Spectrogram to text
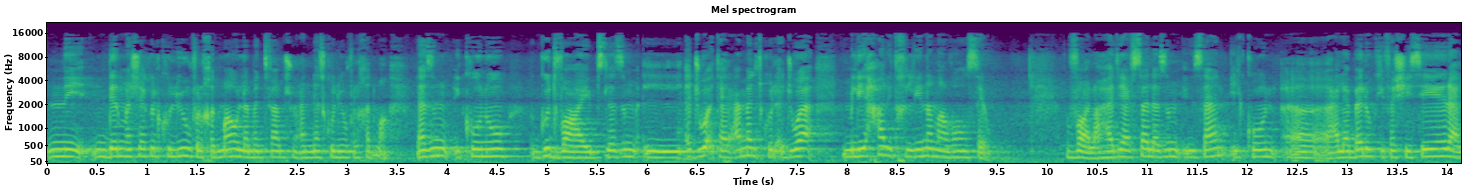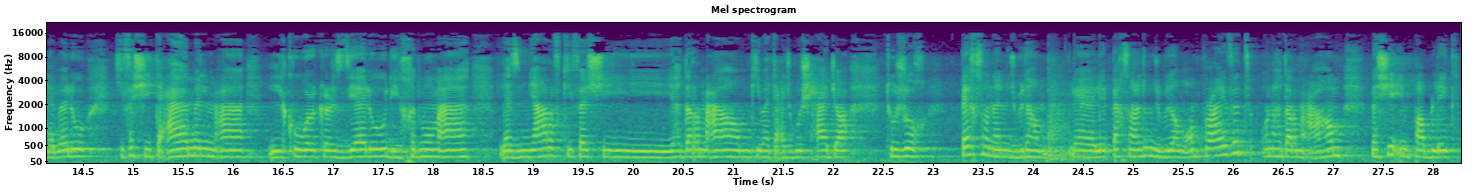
ندير مشاكل كل يوم في الخدمة ولا ما نتفاهمش مع الناس كل يوم في الخدمة. لازم يكونوا good vibes لازم الأجواء تاع العمل تكون اجواء مليحة اللي تخلينا نافونسيو. voilà هذه عفسة لازم الإنسان يكون آه على باله كيفاش يسير على باله كيفاش يتعامل مع ال coworkers ديالو اللي يخدموا معاه لازم يعرف كيفاش يهضر معاهم كي ما تعجبوش حاجة. toujours personnel نجبدهم les personnels نجبدهم en private ونهضر معاهم. ماشي in public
